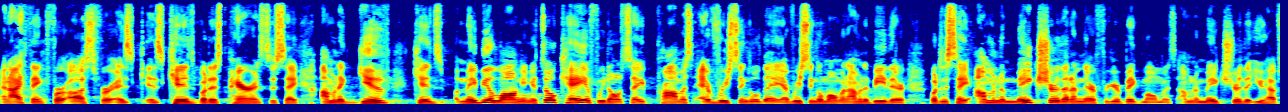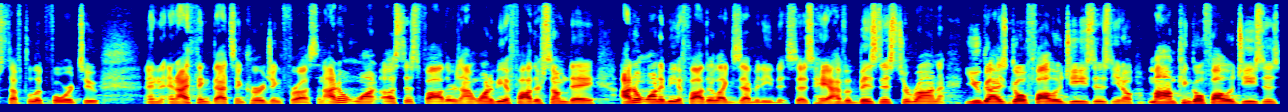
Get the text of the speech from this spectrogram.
And I think for us, for as, as kids, but as parents, to say, I'm going to give kids maybe a longing. It's okay if we don't say promise every single day, every single moment, I'm going to be there, but to say, I'm going to make sure that I'm there for your big moments. I'm going to make sure that you have stuff to look forward to. And, and I think that's encouraging for us. And I don't want us as fathers, I want to be a father someday. I don't want to be a father like Zebedee that says, hey, I have a business to run. You guys go follow Jesus. You know, mom can go follow Jesus.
